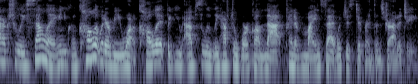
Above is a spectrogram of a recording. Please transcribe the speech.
actually selling and you can call it whatever you want to call it but you absolutely have to work on that kind of mindset which is different than strategy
